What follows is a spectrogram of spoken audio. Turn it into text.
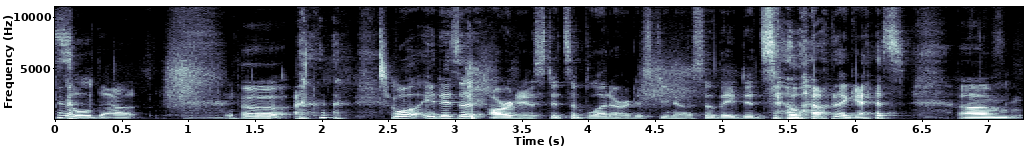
Sold out. Uh, well, it is an artist. It's a blood artist, you know, so they did sell out, I guess. Um,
